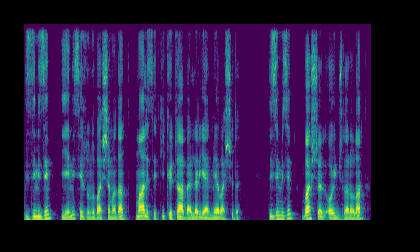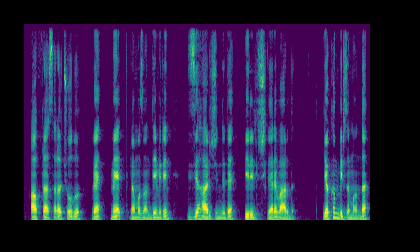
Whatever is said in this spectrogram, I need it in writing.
Dizimizin yeni sezonu başlamadan maalesef ki kötü haberler gelmeye başladı. Dizimizin başrol oyuncuları olan Afra Saraçoğlu ve Mert Ramazan Demir'in dizi haricinde de bir ilişkileri vardı. Yakın bir zamanda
